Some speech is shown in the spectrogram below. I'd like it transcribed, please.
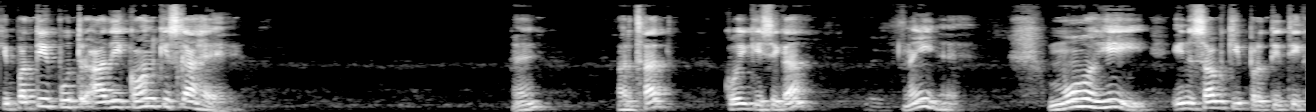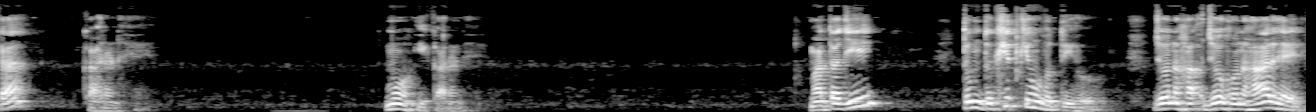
कि पति, पुत्र आदि कौन किसका है? हैं? अर्थात कोई किसी का नहीं है। मोह ही इन सब की प्रतीति का कारण है। मोह ही कारण है। माता जी तुम दुखित क्यों होती हो? जो नहा, जो होनहार है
